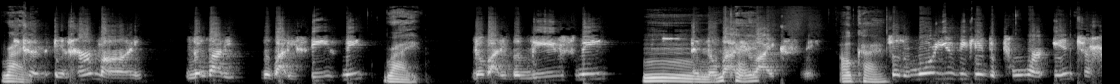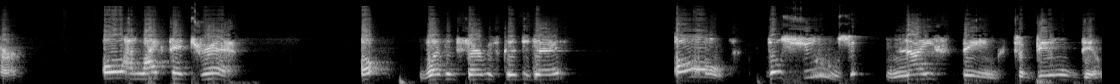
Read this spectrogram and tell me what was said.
Right. Because in her mind, nobody nobody sees me, Right. nobody believes me, and Mm, nobody okay. likes me. Okay. So the more you begin to pour into her, oh, I like that dress. Oh, wasn't service good today? Oh, those shoes, nice things to build them.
